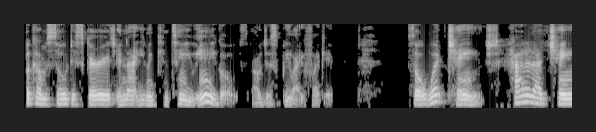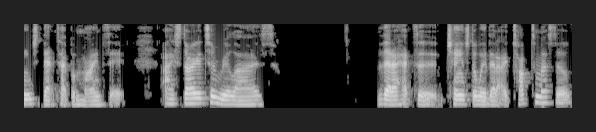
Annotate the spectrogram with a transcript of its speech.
become so discouraged and not even continue any goals. I would just be like, fuck it. So, what changed? How did I change that type of mindset? I started to realize that I had to change the way that I talk to myself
